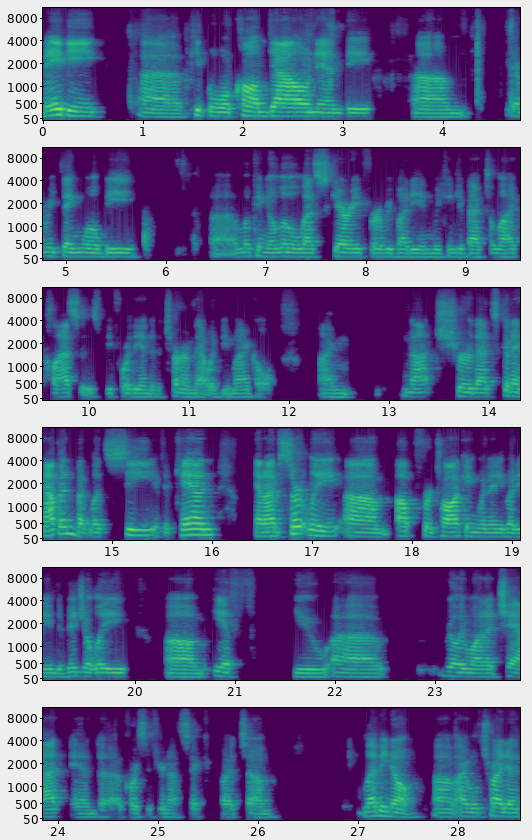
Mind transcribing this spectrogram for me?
maybe uh, people will calm down, and the um, everything will be uh, looking a little less scary for everybody, and we can get back to live classes before the end of the term. That would be my goal. I'm not sure that's going to happen, but let's see if it can. And I'm certainly um, up for talking with anybody individually um, if you uh, really want to chat. And uh, of course, if you're not sick, but um, let me know. Uh, I will try to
